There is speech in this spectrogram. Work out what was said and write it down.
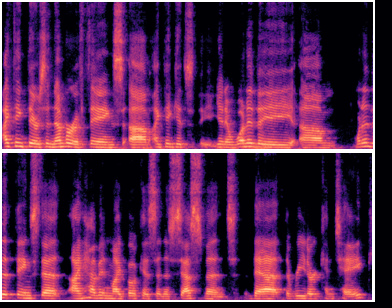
I think there's a number of things. Um, I think it's you know one of the um, one of the things that I have in my book is an assessment that the reader can take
